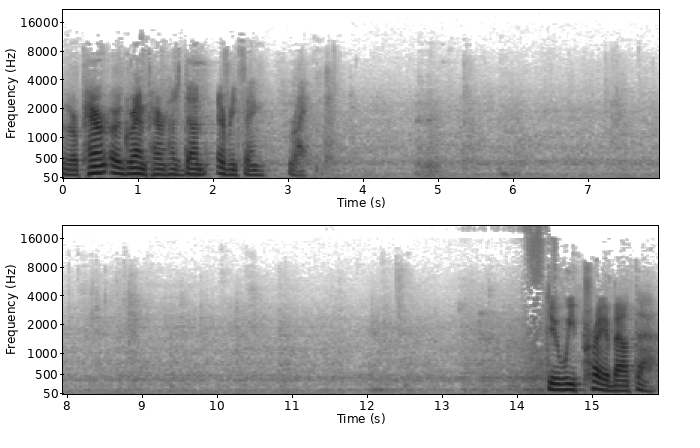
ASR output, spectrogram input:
are a parent or a grandparent, has done everything right. Do we pray about that?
